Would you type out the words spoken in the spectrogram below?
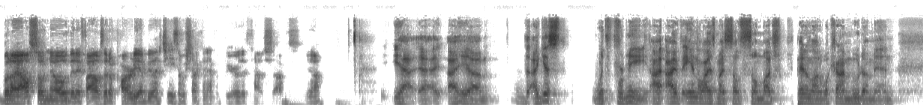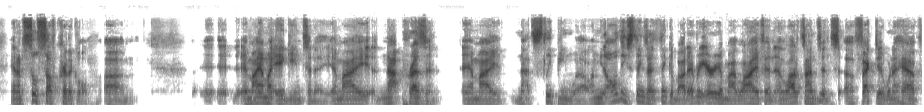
but I also know that if I was at a party, I'd be like, "Geez, I wish I could have a beer." That kind of sucks, you know? yeah i, I um i guess with for me I, i've analyzed myself so much depending on what kind of mood i'm in and i'm so self-critical um am i on my a game today? Am i not present? Am i not sleeping well? I mean all these things i think about every area of my life and, and a lot of times it's affected when i have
